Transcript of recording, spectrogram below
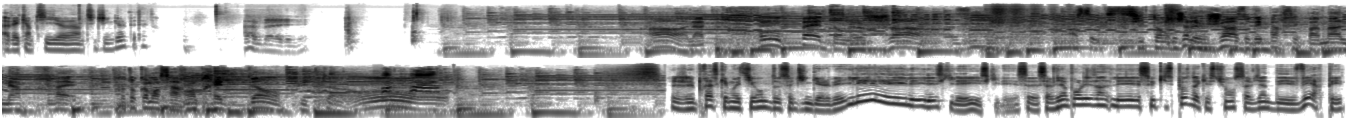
Avec un petit, un petit jingle peut-être? Ah bah. Ah, la trompette dans le jazz. Ah, c'est excitant. Déjà, le jazz au départ, c'est pas mal, mais après, quand on commence à rentrer dedans, putain. oh. J'ai presque à moitié honte de ce jingle, mais il est, il est, il est ce qu'il est, il est ce qu'il est. Ça, ça vient pour les, les- ceux qui se posent la question, ça vient des VRP,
